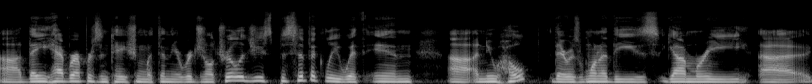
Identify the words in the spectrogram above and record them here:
uh, they have representation within the original trilogy, specifically within uh, A New Hope there was one of these Yam'rii uh,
